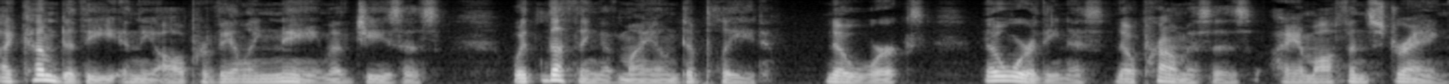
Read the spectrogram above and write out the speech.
I come to thee in the all prevailing name of Jesus, with nothing of my own to plead, no works, no worthiness, no promises, I am often straying,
